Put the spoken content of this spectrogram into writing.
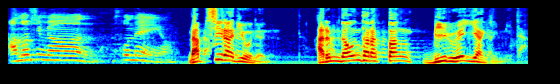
안 오시면 손해예요. 납치 라디오는 아름다운 다락방 미루의 이야기입니다.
